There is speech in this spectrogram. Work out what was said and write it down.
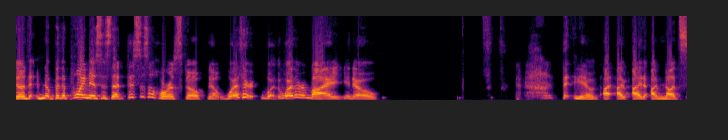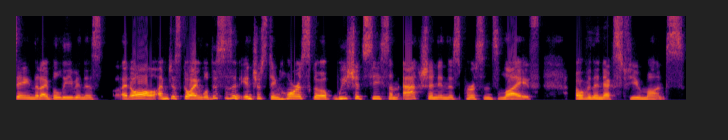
No, but the point is, is that this is a horoscope. Now, whether whether my, you know, you know, I, I, I'm not saying that I believe in this at all. I'm just going, well, this is an interesting horoscope. We should see some action in this person's life over the next few months.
